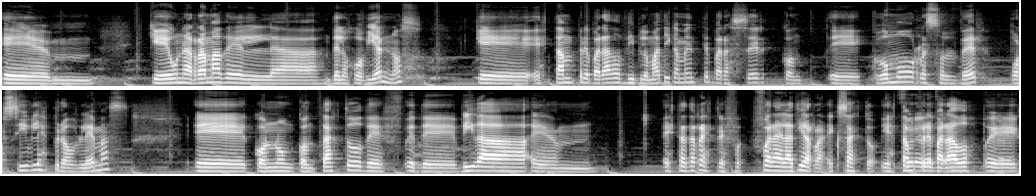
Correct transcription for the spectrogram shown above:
que es una rama de, la- de los gobiernos que están preparados diplomáticamente para hacer con, eh, cómo resolver posibles problemas eh, con un contacto de, vida em, extraterrestre fu- fuera de la Tierra, exacto. Y están Fuera preparados, eh,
